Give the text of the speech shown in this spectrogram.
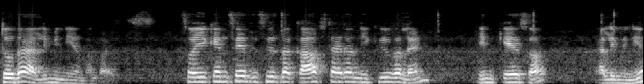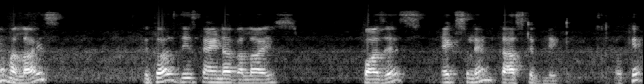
to the aluminium alloys. So you can say this is the cast iron equivalent in case of aluminium alloys because these kind of alloys possess excellent castability. Okay.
